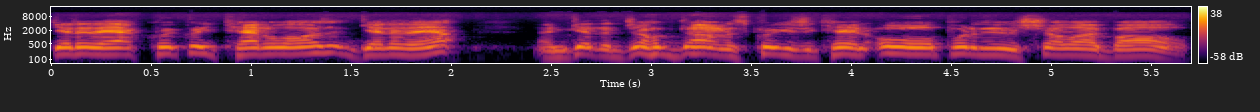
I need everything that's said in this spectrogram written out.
get it out quickly, catalyze it, get it out, and get the job done as quick as you can, or put it in a shallow bowl.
